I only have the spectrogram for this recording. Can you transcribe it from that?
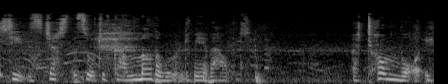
She's just the sort of girl Mother warned me about. Tomboy.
